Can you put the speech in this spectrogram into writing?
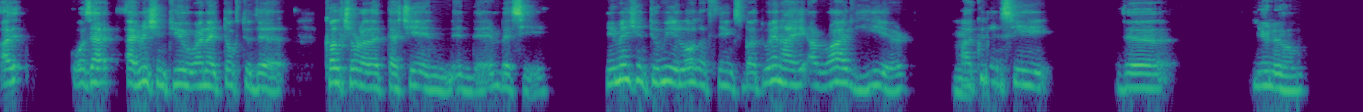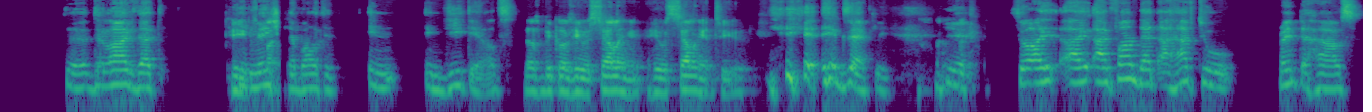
I was I, I mentioned to you when I talked to the cultural attaché in, in the embassy, he mentioned to me a lot of things, but when I arrived here, Mm. I couldn't see the, you know, the, the life that He he mentioned about it in, in details. That's because he was selling it. He was selling it to you. yeah, exactly. Yeah. So I, I, I found that I have to rent a house,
